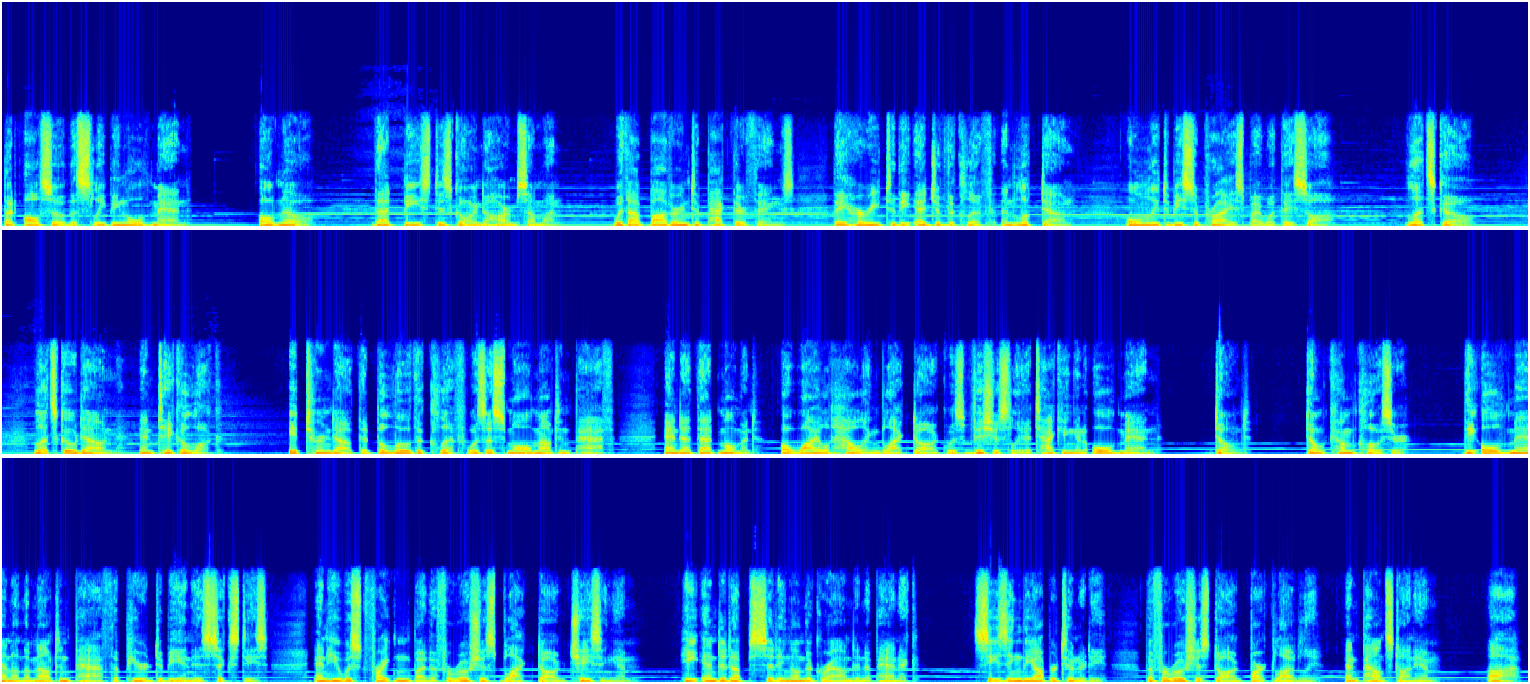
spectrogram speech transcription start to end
but also the sleeping old man. Oh no, that beast is going to harm someone. Without bothering to pack their things, they hurried to the edge of the cliff and looked down, only to be surprised by what they saw. Let's go. Let's go down and take a look. It turned out that below the cliff was a small mountain path, and at that moment, a wild howling black dog was viciously attacking an old man. Don't. Don't come closer. The old man on the mountain path appeared to be in his 60s, and he was frightened by the ferocious black dog chasing him. He ended up sitting on the ground in a panic. Seizing the opportunity, the ferocious dog barked loudly and pounced on him. Ah,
